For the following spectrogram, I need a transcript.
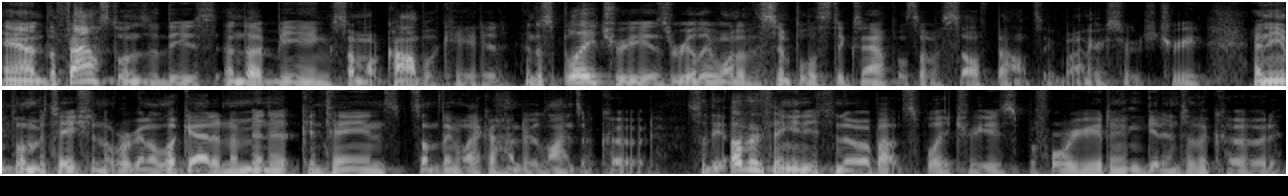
And the fast ones of these end up being somewhat complicated. And a splay tree is really one of the simplest examples of a self-balancing binary search tree. And the implementation that we're going to look at in a minute contains something like 100 lines of code. So the other thing you need to know about splay trees before we get, into the code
